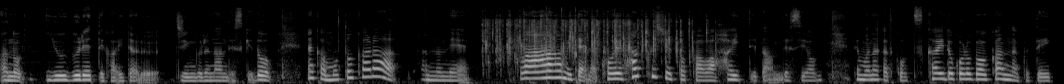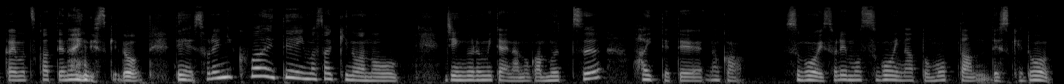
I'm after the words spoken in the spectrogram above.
あの夕暮れって書いてあるジングルなんですけどなんか元からあのねわーみたいなこういう拍手とかは入ってたんですよ。でもなんかこう使いどころが分かんなくて一回も使ってないんですけど。でそれに加えて今さっきのあのジングルみたいなのが6つ入っててなんかすごいそれもすごいなと思ったんですけど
